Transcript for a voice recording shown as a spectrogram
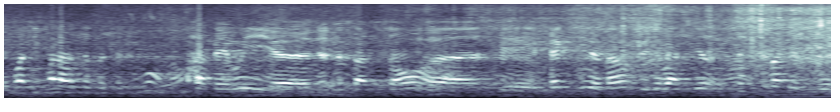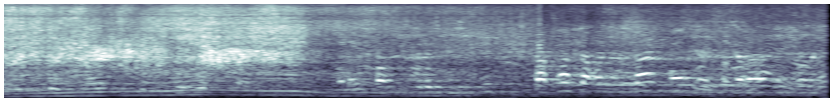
C'est pratiquement la voiture de tout le monde. Non? Ah ben oui, euh, de toute façon, euh, c'est effectivement une voiture strictement de série. Par contre, la Renault 5, bon, c'est quand même des choses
